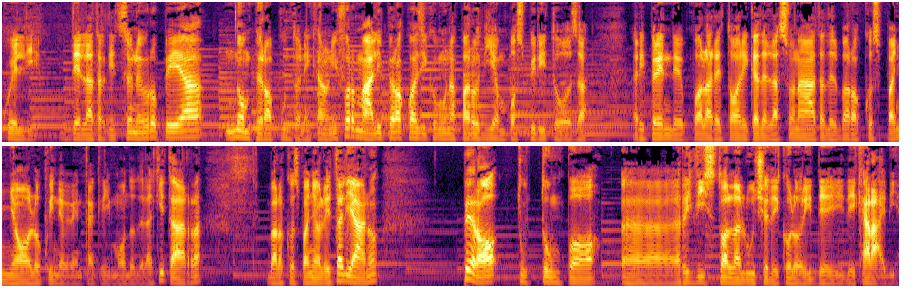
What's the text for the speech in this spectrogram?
quelli della tradizione europea, non però appunto nei canoni formali, però quasi come una parodia un po' spiritosa. Riprende un po' la retorica della sonata, del barocco spagnolo, quindi ovviamente anche il mondo della chitarra, barocco spagnolo e italiano, però tutto un po' eh, rivisto alla luce dei colori dei, dei Caraibi.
